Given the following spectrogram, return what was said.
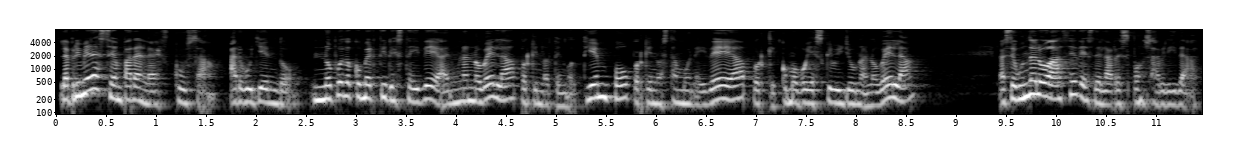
La primera se ampara en la excusa, arguyendo, no puedo convertir esta idea en una novela porque no tengo tiempo, porque no es tan buena idea, porque cómo voy a escribir yo una novela. La segunda lo hace desde la responsabilidad.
